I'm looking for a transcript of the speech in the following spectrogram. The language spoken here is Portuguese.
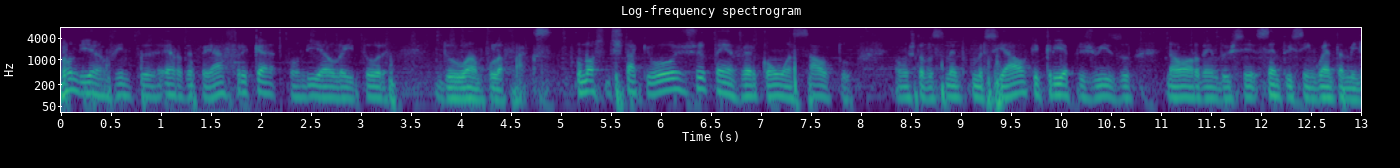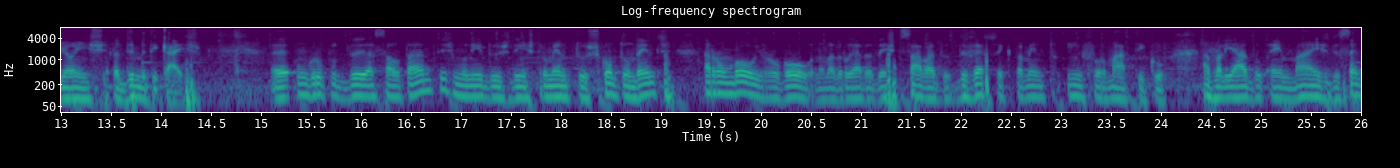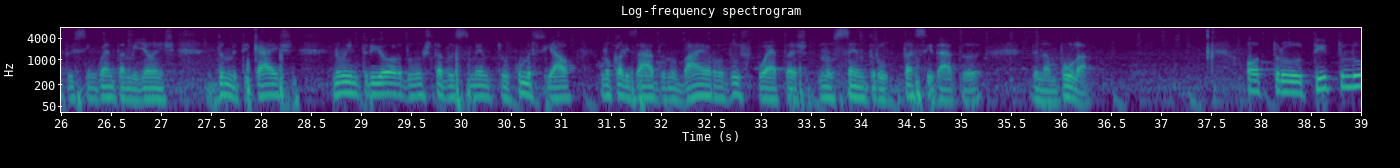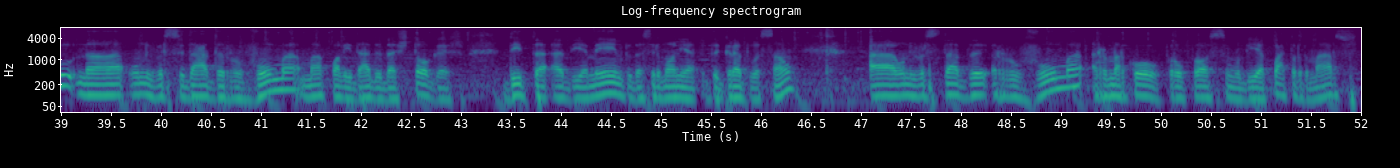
Bom dia, ouvinte RDP África. Bom dia ao leitor do Ampula Fax. O nosso destaque hoje tem a ver com um assalto a um estabelecimento comercial que cria prejuízo na ordem dos 150 milhões de meticais. Eh, um grupo de assaltantes, munidos de instrumentos contundentes, arrombou e roubou, na madrugada deste sábado, diverso equipamento informático, avaliado em mais de 150 milhões de meticais, no interior de um estabelecimento comercial localizado no bairro dos Poetas, no centro da cidade de Nampula. Outro título na Universidade Rovuma, má qualidade das togas, dita adiamento da cerimónia de graduação. A Universidade de Rovuma remarcou para o próximo dia 4 de março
